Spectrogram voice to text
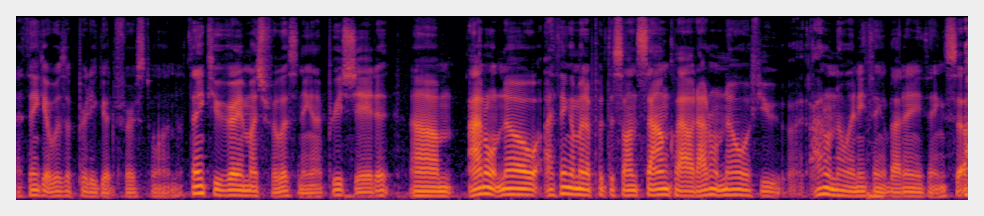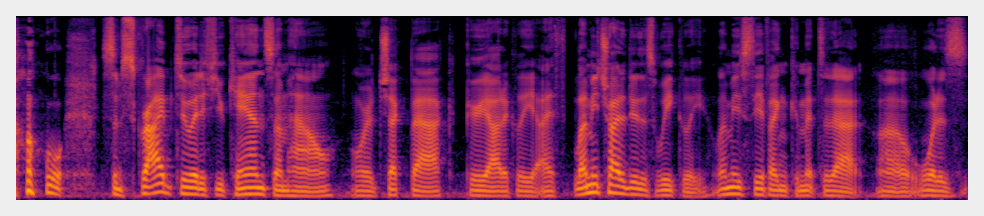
I think it was a pretty good first one. Thank you very much for listening. I appreciate it. Um, I don't know. I think I'm gonna put this on SoundCloud. I don't know if you. I don't know anything about anything. So subscribe to it if you can somehow, or check back periodically. I let me try to do this weekly. Let me see if I can commit to that. Uh, what is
